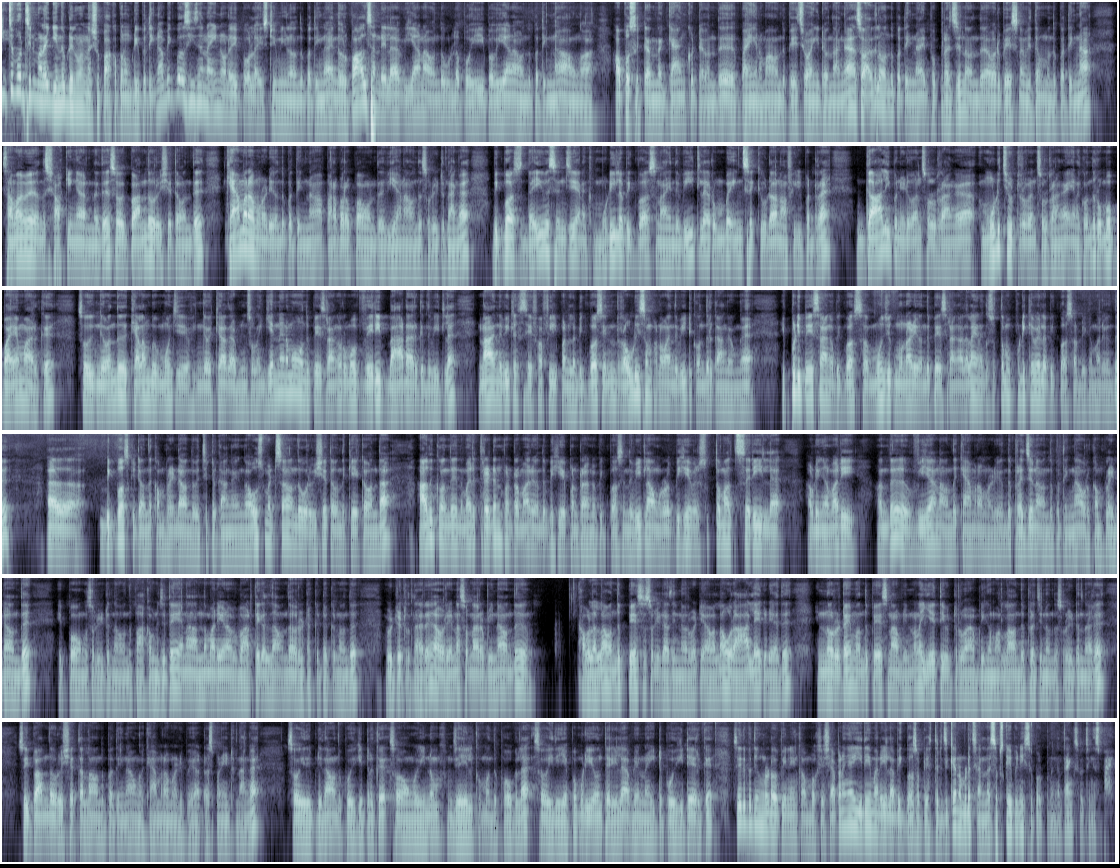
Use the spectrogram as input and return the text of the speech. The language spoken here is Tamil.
பிச்சபோர்ட் சினிமாலைக்கு இந்த நான் ஷோ பார்க்க போகிற முடியும்? பார்த்தீங்கன்னா பிக் பாஸ் சீசன் நைனோட இப்போ லைவ் ஸ்ட்ரீமிங்கில் வந்து பார்த்திங்கன்னா இந்த ஒரு பால் சண்டையில் வியானா வந்து உள்ளே போய் இப்போ வியானா வந்து பார்த்திங்கன்னா அவங்க ஆப்போசிட் அந்த கேங் கிட்ட வந்து பயங்கரமாக வந்து பேச்சு வாங்கிட்டு வந்தாங்க. ஸோ அதில் வந்து பார்த்திங்கன்னா இப்போ பிரஜனை வந்து அவர் பேசின விதம் வந்து பார்த்திங்கன்னா செமவே வந்து ஷாக்கிங்காக இருந்தது. ஸோ இப்போ அந்த ஒரு விஷயத்த வந்து கேமரா முன்னாடி வந்து பார்த்திங்கன்னா பரபரப்பாக வந்து வியானா வந்து சொல்லிட்டு இருந்தாங்க. பிக் பாஸ் தயவு செஞ்சு எனக்கு முடியல பிக் பாஸ். நான் இந்த வீட்டில் ரொம்ப இன்செக்யூர்டாக நான் ஃபீல் பண்ணுறேன் காலி பண்ணிடுவேன்னு சொல்கிறாங்க முடிச்சு விட்டுருவேன்னு சொல்கிறாங்க எனக்கு வந்து ரொம்ப பயமாக இருக்குது ஸோ இங்கே வந்து கிளம்பு மூஞ்சி இங்கே வைக்காத அப்படின்னு சொல்லுவாங்க என்னென்னமோ வந்து பேசுகிறாங்க ரொம்ப வெரி பேடாக இருக்குது இந்த வீட்டில் நான் இந்த வீட்டில் சேஃபாக ஃபீல் பண்ணல. பிக் பாஸ் என்ன ரவுடிசம் பண்ணுவா இந்த வீட்டுக்கு வந்திருக்காங்க இவங்க. இப்படி பேசுகிறாங்க பிக் பாஸ் மூஞ்சுக்கு முன்னாடி வந்து பேசுகிறாங்க அதெல்லாம் எனக்கு சுத்தமாக பிடிக்கவே இல்லை பிக் பாஸ் அப்படிங்கிற மாதிரி வந்து பிக் பாஸ் கிட்ட வந்து கம்ப்ளைண்ட்டாக வந்து வச்சுட்ருக்காங்க எங்கள் ஹவுஸ்மேட்ஸாக வந்து ஒரு விஷயத்த வந்து கேட்க வந்தால் அதுக்கு வந்து இந்த மாதிரி த்ரெட்டன் பண்ணுற மாதிரி வந்து பிஹேவ் பண்ணுறாங்க பிக் பாஸ் இந்த வீட்டில் அவங்களோட பிஹேவியர் சுத்தமாக சரியில்லை அப்படிங்கிற மாதிரி வந்து வியானா வந்து கேமரா முன்னாடி வந்து பிரஜனை வந்து பார்த்திங்கன்னா ஒரு கம்ப்ளைண்ட்டாக வந்து இப்போது அவங்க சொல்லிட்டு இருந்தவங்க வந்து பார்க்க முடிஞ்சது. ஏன்னா அந்த மாதிரியான வார்த்தைகள் தான் வந்து அவர் டக்கு டக்குன்னு வந்து விட்டுட்டு இருந்தார். அவர் என்ன சொன்னார் அப்படின்னா வந்து அவளெல்லாம் வந்து பேச சொல்லிடாது. இன்னொரு வாட்டி அவெல்லாம் ஒரு ஆளே கிடையாது. இன்னொரு டைம் வந்து பேசினா அப்படின்னாலும் ஏற்றி விட்டுருவேன் அப்படிங்கிற மாதிரிலாம் வந்து பிரச்சனை வந்து சொல்லிட்டு இருந்தார். ஸோ இப்போ அந்த ஒரு விஷயத்தெல்லாம் வந்து பார்த்திங்கன்னா அவங்க கேமரா முன்னாடி போய் அட்ரஸ் பண்ணிகிட்டு இருந்தாங்க. ஸோ இது இப்படி தான் வந்து போய்கிட்டு இருக்கு. ஸோ அவங்க இன்னும் ஜெயிலுக்கும் வந்து போகலை. ஸோ இது எப்போ முடியும்னு தெரியல. அப்படின்னு நைட்டு போய்கிட்டே இருக்குது ஸோ இதை பற்றி உங்களோட ஒப்பீனியன் காம்பாக்ஸ் ஷேர் பண்ணுங்கள் இதே மாதிரி இல்லை பிக் பாஸ் அப்படி தெரிஞ்சுக்க நம்மளோட சேனலை சப்ஸ்கிரைப் பண்ணி சப்போர்ட் பண்ணுங்கள் தேங்க்ஸ் வாட்சிங் இஸ் பாய்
